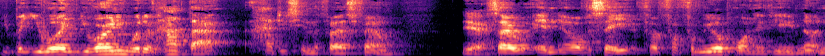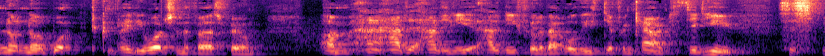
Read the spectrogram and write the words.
But you weren't, you only would have had that had you seen the first film. Yeah. So, in, obviously, for, for, from your point of view, not not not what, completely watching the first film. Um, how, how, did, how did you how did you feel about all these different characters? Did you sus-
